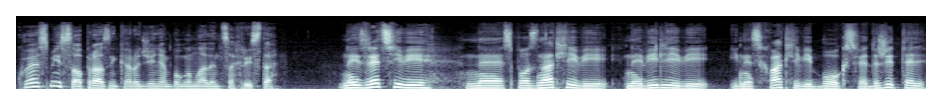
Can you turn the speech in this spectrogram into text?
Koja je smisao praznika rođenja Bogomladenca Hrista? Neizrecivi, nespoznatljivi, nevidljivi i neshvatljivi Bog svedržitelj,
